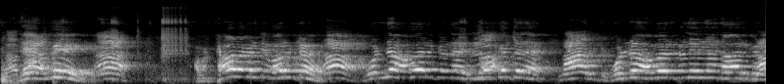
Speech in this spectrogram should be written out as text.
கொஞ்ச அம்பி, அவன் வரட்டும். ஒண்ணு அவ இருக்கணும் பக்கத்துல நான் இருக்கு ஒண்ணு அவ இருக்கணும் இல்ல நான் இருக்கணும்.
